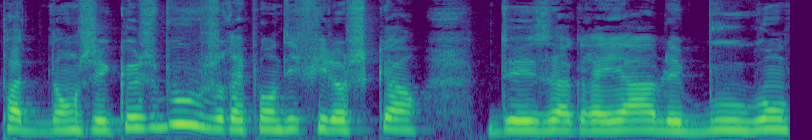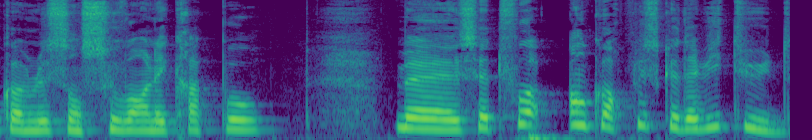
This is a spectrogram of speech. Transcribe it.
Pas de danger que je bouge, répondit Filochka, désagréable et bougon comme le sont souvent les crapauds. Mais cette fois encore plus que d'habitude,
